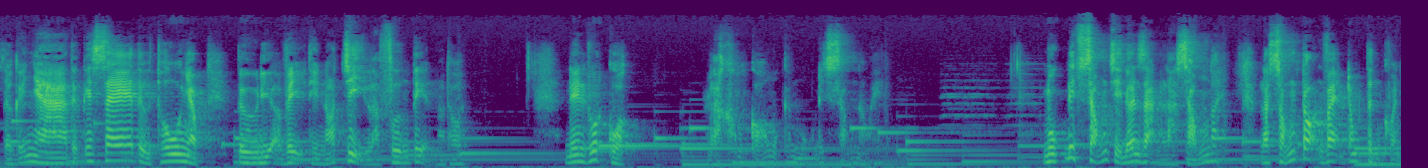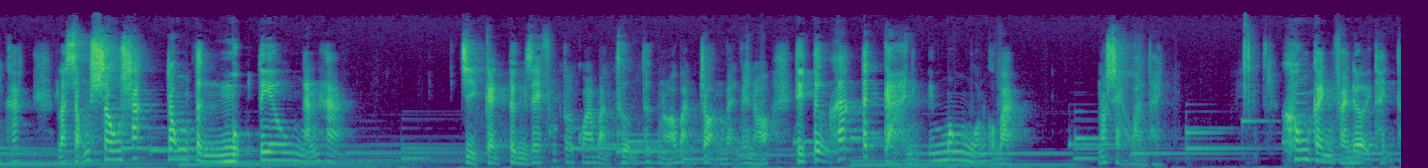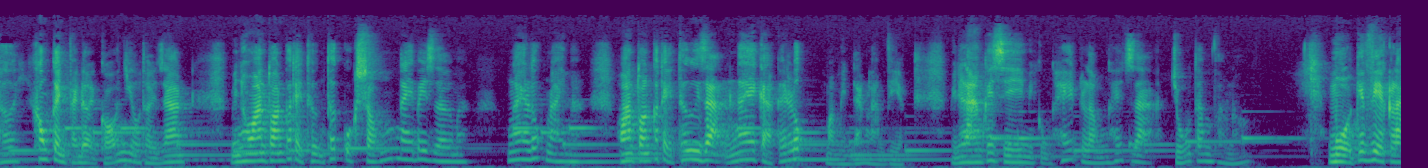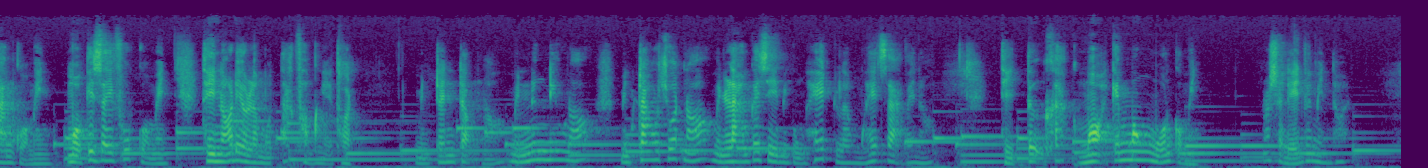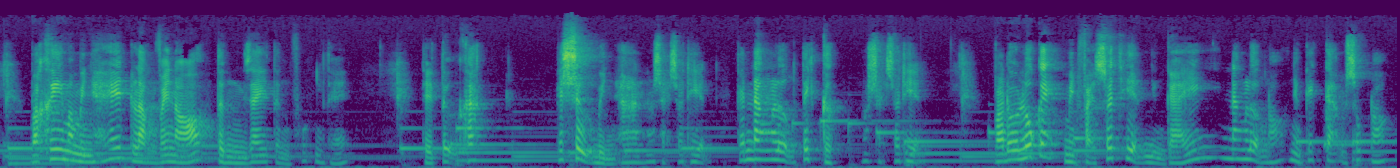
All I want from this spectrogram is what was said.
Từ cái nhà, từ cái xe, từ thu nhập, từ địa vị thì nó chỉ là phương tiện mà thôi. Nên rốt cuộc là không có một cái mục đích sống nào hết. Mục đích sống chỉ đơn giản là sống thôi, là sống trọn vẹn trong từng khoảnh khắc, là sống sâu sắc trong từng mục tiêu ngắn hạn chỉ cần từng giây phút trôi qua, bạn thưởng thức nó, bạn trọn vẹn với nó, thì tự khắc tất cả những cái mong muốn của bạn, nó sẽ hoàn thành. Không cần phải đợi thảnh thơi, không cần phải đợi có nhiều thời gian. Mình hoàn toàn có thể thưởng thức cuộc sống ngay bây giờ mà, ngay lúc này mà. Hoàn toàn có thể thư giãn ngay cả cái lúc mà mình đang làm việc. Mình làm cái gì mình cũng hết lòng, hết dạ chú tâm vào nó. Mỗi cái việc làm của mình, mỗi cái giây phút của mình thì nó đều là một tác phẩm nghệ thuật. Mình trân trọng nó mình nâng niu nó, mình trau chuốt nó, mình làm cái gì mình cũng hết lòng, hết dạ với nó. Thì tự khắc mọi cái mong muốn của mình nó sẽ đến với mình thôi. Và khi mà mình hết lòng với nó từng giây, từng phút như thế, thì tự khắc cái sự bình an nó sẽ xuất hiện, cái năng lượng tích cực nó sẽ xuất hiện. Và đôi lúc ấy, mình phải xuất hiện những cái năng lượng đó, những cái cảm xúc đó,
